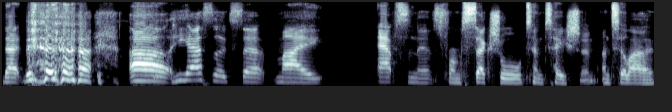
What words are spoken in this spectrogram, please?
that uh he has to accept my abstinence from sexual temptation until I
